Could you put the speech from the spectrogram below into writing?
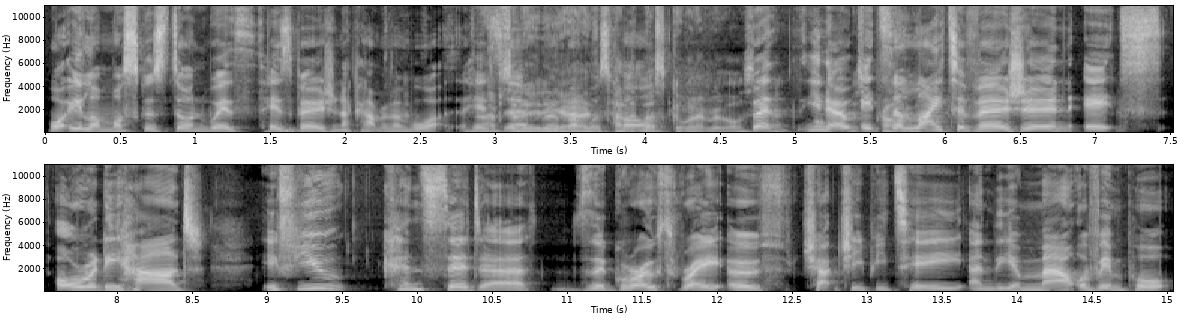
what Elon Musk has done with his version. I can't remember what his uh, robot yeah, was called. Musk or whatever it was. But yeah. you know, Optimus it's a Prime. lighter version. It's already had. If you consider the growth rate of ChatGPT and the amount of input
